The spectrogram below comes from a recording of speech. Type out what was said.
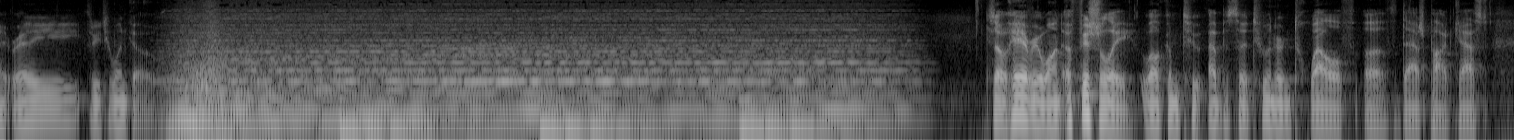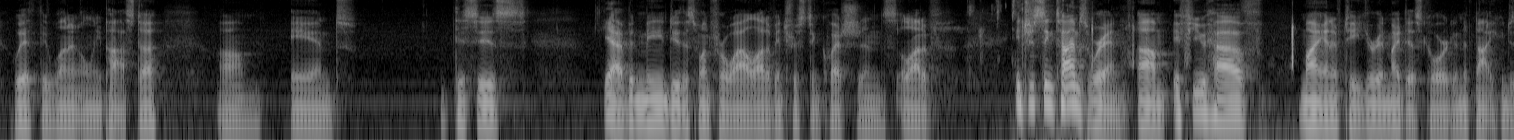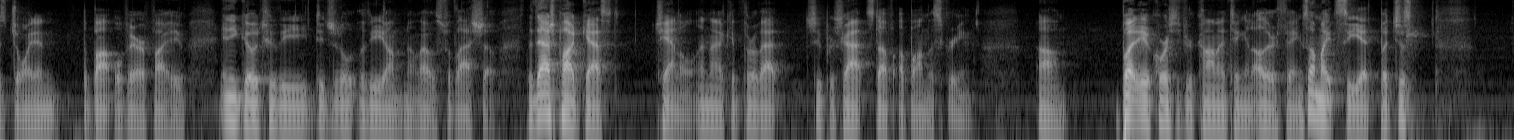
right, ready? Three, two, one, go. So, hey everyone, officially welcome to episode 212 of the Dash Podcast with the one and only Pasta. Um, and this is, yeah, I've been meaning to do this one for a while. A lot of interesting questions, a lot of interesting times we're in. Um, if you have my NFT, you're in my Discord, and if not, you can just join and the bot will verify you. And you go to the digital, the um, no, that was for the last show, the Dash Podcast channel, and I can throw that super chat stuff up on the screen. Um, but of course, if you're commenting and other things, I might see it. But just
